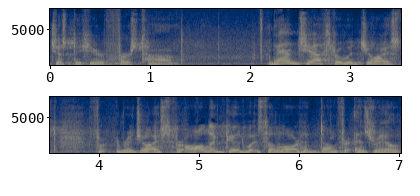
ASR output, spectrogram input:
just to hear firsthand. Then Jethro rejoiced for, rejoiced for all the good which the Lord had done for Israel,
